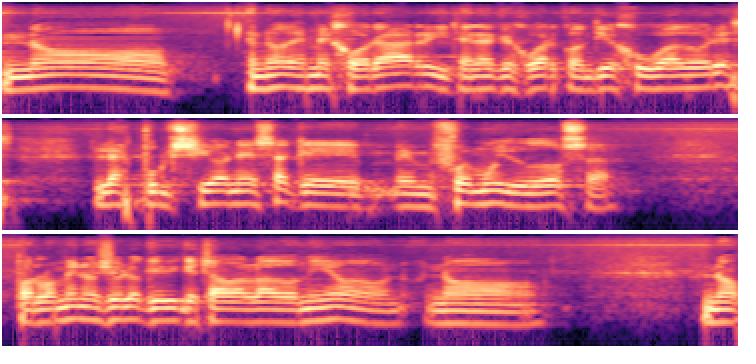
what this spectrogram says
no, no desmejorar y tener que jugar con 10 jugadores, la expulsión esa que em, fue muy dudosa. Por lo menos yo lo que vi que estaba al lado mío no, no,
